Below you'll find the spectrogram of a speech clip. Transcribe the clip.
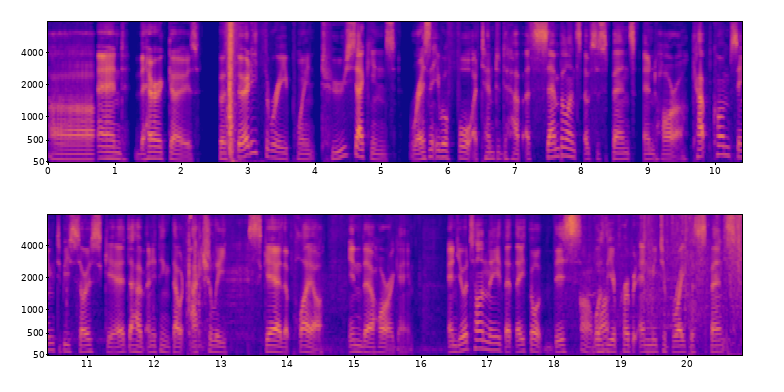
Uh, and there it goes. For 33.2 seconds, Resident Evil 4 attempted to have a semblance of suspense and horror. Capcom seemed to be so scared to have anything that would actually scare the player in their horror game. And you're telling me that they thought this Oh, was what? the appropriate enemy to break the suspense?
